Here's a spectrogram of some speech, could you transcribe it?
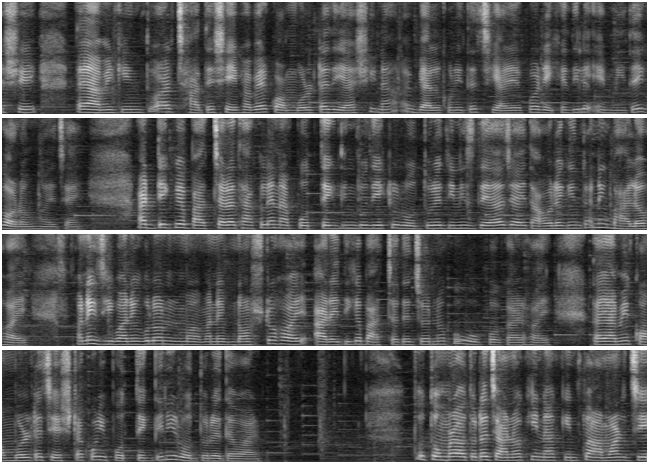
আসে, তাই আমি কিন্তু আর ছাদে সেইভাবে কম্বলটা দিয়ে আসি না। ওই ব্যালকনিতে চেয়ারের পর রেখে দিলে এমনিতেই গরম হয়ে যায়। আর দেখবে বাচ্চারা থাকলে না প্রত্যেক দিন যদি একটু রোদ্দুরে জিনিস দেওয়া যায়, তাহলে কিন্তু অনেক ভালো হয়। অনেক জীবাণুগুলো মানে নষ্ট হয়, আর এদিকে বাচ্চাদের জন্য খুব উপকার হয়। তাই আমি কম্বলটা চেষ্টা করি প্রত্যেক দিনই রোদ্দুরে দেওয়ার। তো তোমরা অতটা জানো কি না, কিন্তু আমার যে,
